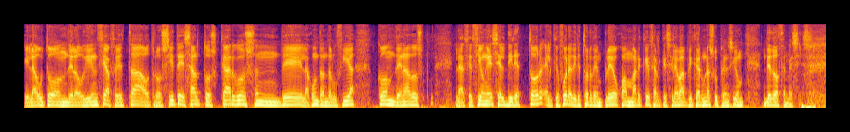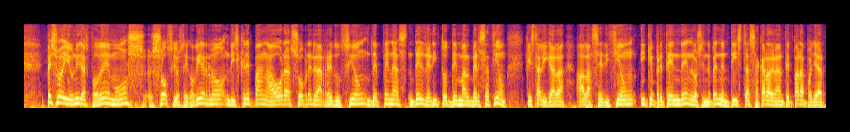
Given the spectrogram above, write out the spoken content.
el auto de la audiencia afecta a otros siete altos cargos de la Junta de Andalucía condenados. La excepción es el director, el que fuera director de empleo, Juan Márquez, al que se le va a aplicar una suspensión de 12 meses. PSOE y Unidas Podemos, socios de gobierno, discrepan ahora sobre la reducción de penas del delito de malversación, que está ligada a la sedición y que pretenden los independentistas sacar adelante para apoyar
